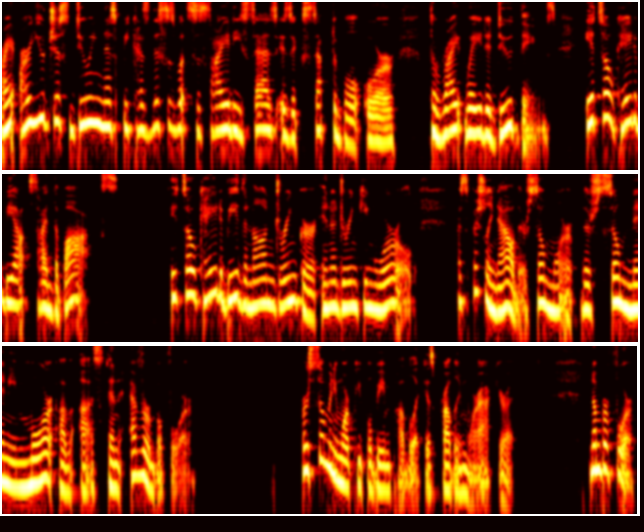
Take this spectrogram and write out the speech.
right? Are you just doing this because this is what society says is acceptable or the right way to do things? It's okay to be outside the box. It's okay to be the non-drinker in a drinking world. Especially now there's so more there's so many more of us than ever before. Or so many more people being public is probably more accurate. Number four,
